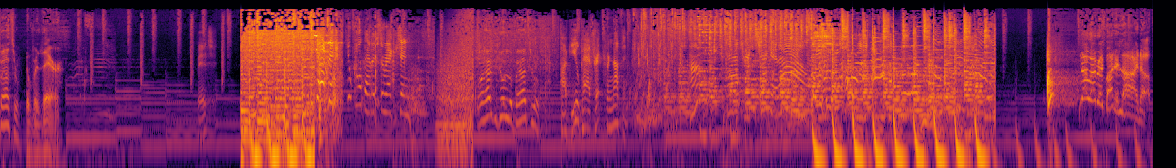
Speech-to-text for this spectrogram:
Bathroom. Over there. Bitch. Patrick! You call that a direction? I had to go to the bathroom. Fuck you, Patrick, for nothing. Huh? Patrick, check it out! Now everybody line up.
